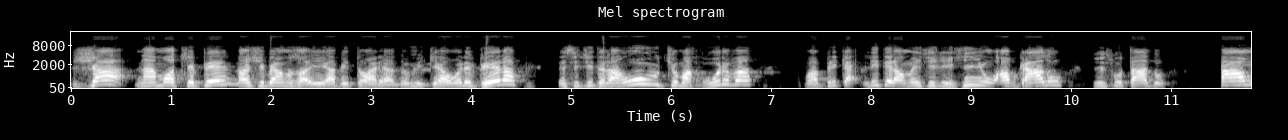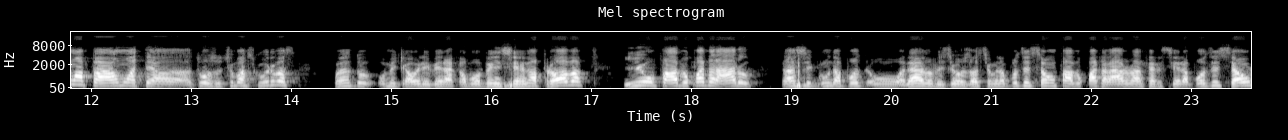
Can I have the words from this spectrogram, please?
Já na MotoGP, nós tivemos aí a vitória do Miguel Oliveira, decidida na última curva, uma briga literalmente de rinho ao galo, disputado palmo a palmo até as duas últimas curvas, quando o Miguel Oliveira acabou vencendo a prova e o Fábio Quadraro na segunda o Anelo Visioso na segunda posição, o Fábio Quadraro na terceira posição,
